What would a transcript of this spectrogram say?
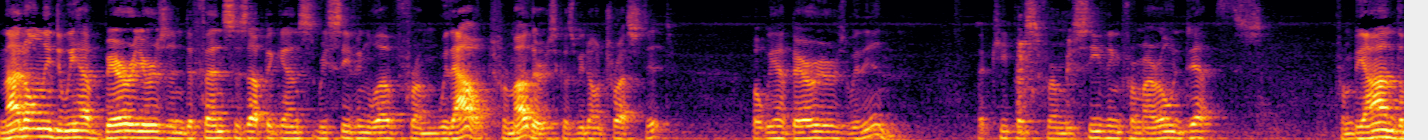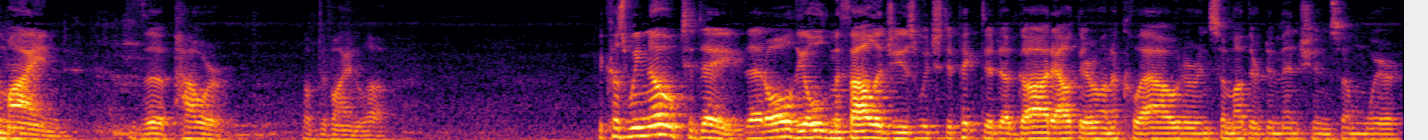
Not only do we have barriers and defenses up against receiving love from without, from others, because we don't trust it, but we have barriers within that keep us from receiving from our own depths, from beyond the mind, the power of divine love. Because we know today that all the old mythologies which depicted a god out there on a cloud or in some other dimension somewhere,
